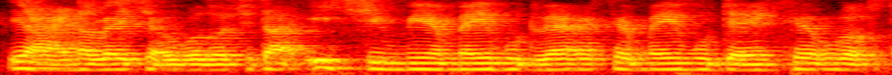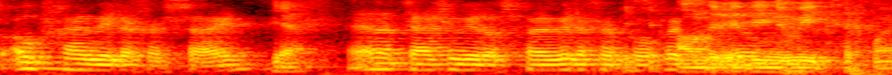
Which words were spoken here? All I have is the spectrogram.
Ja, en dan weet je ook wel dat je daar ietsje meer mee moet werken, mee moet denken, omdat het ook vrijwilligers zijn. ja. En dan krijg je weer dat vrijwilliger professioneel. andere dynamiek, zeg maar.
